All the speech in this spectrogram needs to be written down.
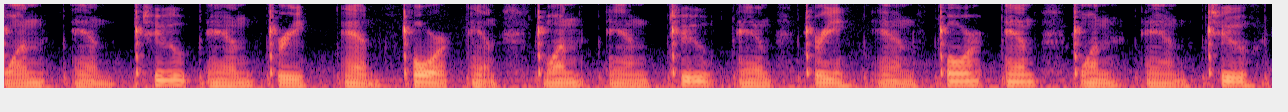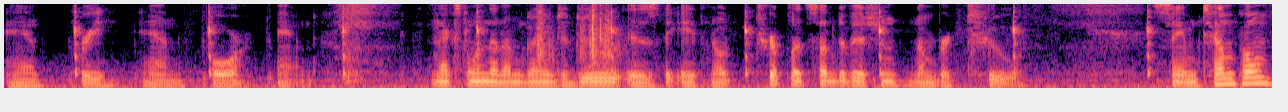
one and two and three and four and one and two and three and four and one and two and three and four and. Next one that I'm going to do is the eighth note triplet subdivision number two. Same tempo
